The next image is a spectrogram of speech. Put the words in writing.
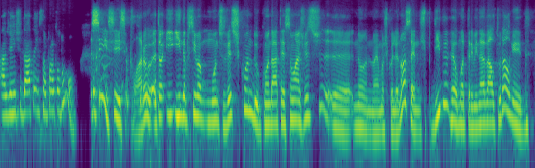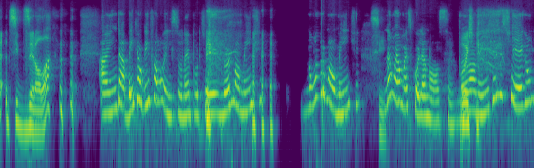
a gente dá atenção para todo mundo. Sim, sim, sim claro. Então, e, ainda por cima, de vezes, quando, quando há atenção, às vezes uh, não, não é uma escolha nossa, é-nos pedida, é uma determinada altura, alguém decide dizer olá. Ainda bem que alguém falou isso, né? Porque normalmente. normalmente sim. não é uma escolha nossa. Pois. Normalmente eles chegam,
